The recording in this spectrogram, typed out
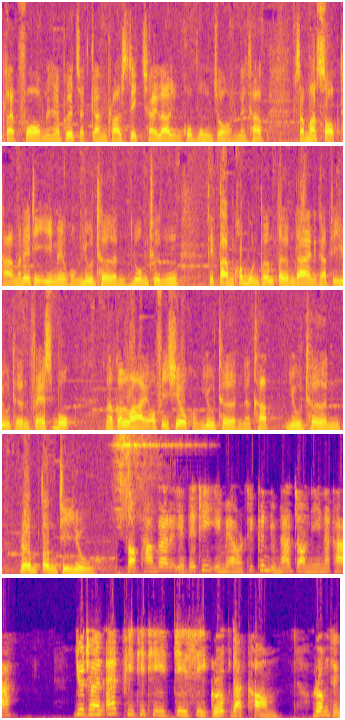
แพลตฟอร์มนะฮะเพื่อจัดการพลาสติกใช้แล้วอย่างครบวงจรนะครับสามารถสอบถามมาได้ที่อีเมลของ U-Turn รวมถึงติดตามข้อมูลเพิ่มเติมได้นะครับที่ U-Turn Facebook แล้วก็ Line Official ของ U-Turn นะครับ U-Turn เริ่มต้นที่อยู่ สอบถามรายละเอียดได้ที่อีเมลที่ขึ้นอยู่หน้าจอนี้นะคะ uturn at pttgcgroup.com รวมถึง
